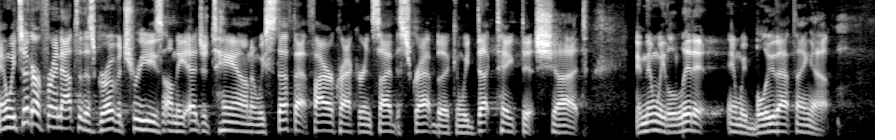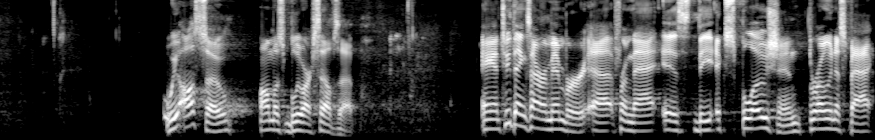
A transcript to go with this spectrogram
And we took our friend out to this grove of trees on the edge of town and we stuffed that firecracker inside the scrapbook and we duct taped it shut. And then we lit it and we blew that thing up. We also almost blew ourselves up. And two things I remember uh, from that is the explosion throwing us back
